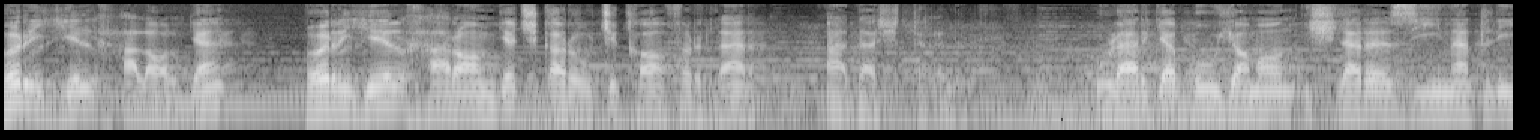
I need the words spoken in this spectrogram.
bir yil halolga bir yil haromga chiqaruvchi kofirlar adashtirilur. Ularga bu yomon ishlari zinatli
